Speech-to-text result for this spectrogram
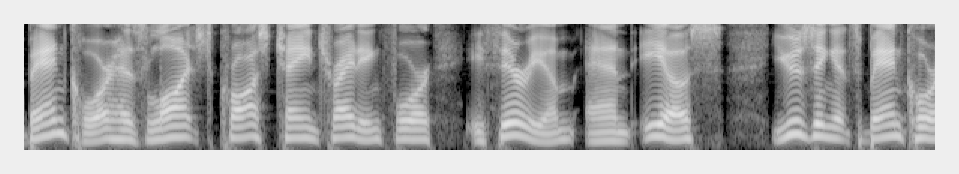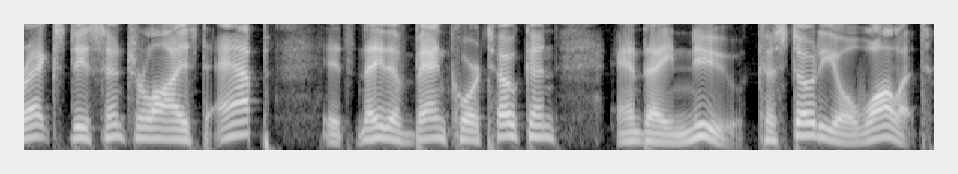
Bancor has launched cross chain trading for Ethereum and EOS using its Bancor X decentralized app, its native Bancor token, and a new custodial wallet.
